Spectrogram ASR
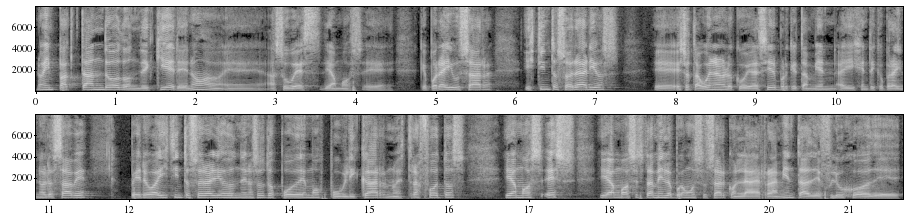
no impactando donde quiere, ¿no? Eh, a su vez, digamos, que por ahí usar distintos horarios, esto está bueno lo que voy a decir porque también hay gente que por ahí no lo sabe, pero hay distintos horarios donde nosotros podemos publicar nuestras fotos digamos, es, digamos, esto también lo podemos usar con la herramienta de flujo de,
